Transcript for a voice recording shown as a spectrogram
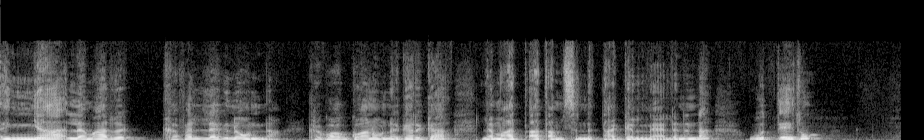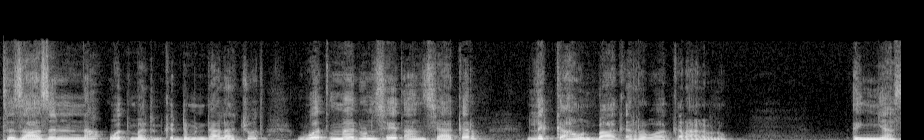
እኛ ለማድረግ ከፈለግነውና ከጓጓነው ነገር ጋር ለማጣጣም ስንታገል እናያለንና ውጤቱም ትእዛዝንና ወጥመድን። ቅድም እንዳላችሁት ወጥመዱን ሰይጣን ሲያቀርብ ልክ አሁን ባቀረበው አቀራረብ ነው። እኛስ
